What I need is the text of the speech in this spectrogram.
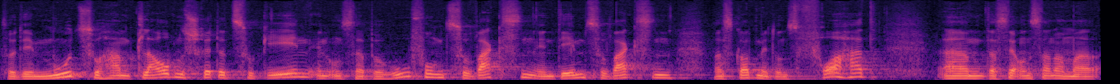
so den Mut zu haben, Glaubensschritte zu gehen, in unserer Berufung zu wachsen, in dem zu wachsen, was Gott mit uns vorhat, ähm, dass er uns dann nochmal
